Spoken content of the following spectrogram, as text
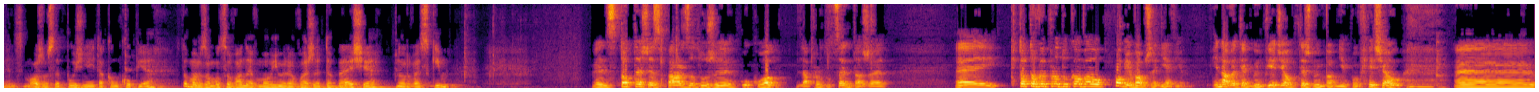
Więc może sobie później taką kupię. To mam zamocowane w moim rowerze DBS-ie norweskim. Więc to też jest bardzo duży ukłon dla producenta, że ej, kto to wyprodukował, powiem Wam, że nie wiem. I nawet jakbym wiedział, też bym Wam nie powiedział, Eee,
